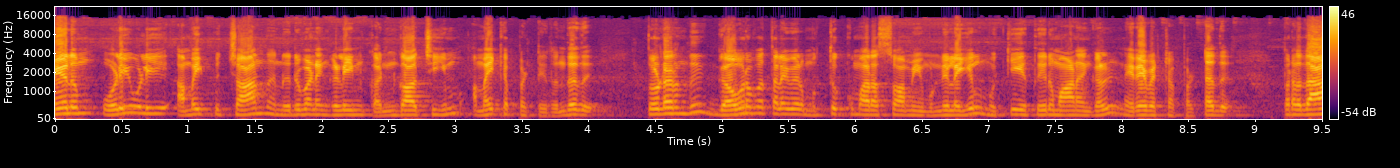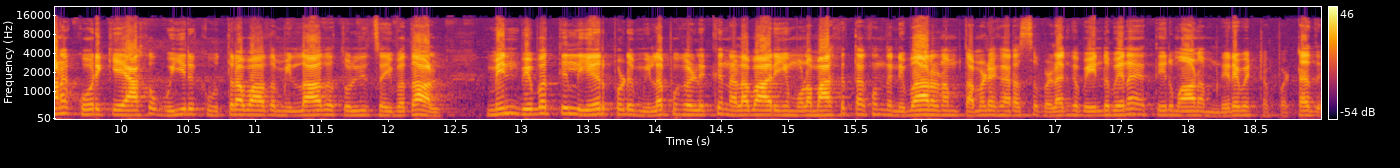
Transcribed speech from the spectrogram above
மேலும் ஒளி ஒளி அமைப்பு சார்ந்த நிறுவனங்களின் கண்காட்சியும் அமைக்கப்பட்டிருந்தது. தொடர்ந்து கௌரவ தலைவர் முத்துக்குமாரசுவாமி முன்னிலையில் முக்கிய தீர்மானங்கள் நிறைவேற்றப்பட்டது. பிரதான கோரிக்கையாக உயிருக்கு உத்தரவாதம் இல்லாத தொழில் செய்வதால் மின் விபத்தில் ஏற்படும் இழப்புகளுக்கு நலவாரியம் மூலமாக தகுந்த நிவாரணம் தமிழக அரசு வழங்க வேண்டும் என தீர்மானம் நிறைவேற்றப்பட்டது.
